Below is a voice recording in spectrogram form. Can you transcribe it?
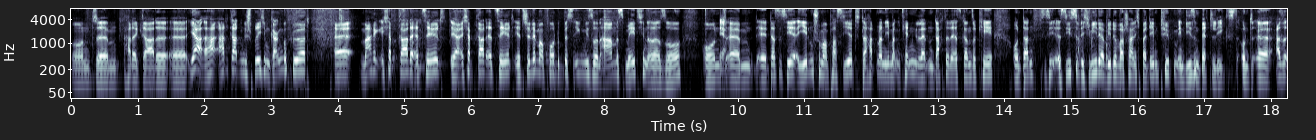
Und ähm, hat er gerade, äh, ja, er hat, hat gerade ein Gespräch im Gang geführt. Äh, Marek, ich habe gerade erzählt, ja, ich habe gerade erzählt, jetzt stell dir mal vor, du bist irgendwie so ein armes Mädchen oder so. Und Ja. ähm, äh, das ist hier jedem schon mal passiert. Da hat man jemanden kennengelernt und dachte, der ist ganz okay. Und dann sie, siehst du dich wieder, wie du wahrscheinlich bei dem Typen in diesem Bett liegst. Und äh, also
